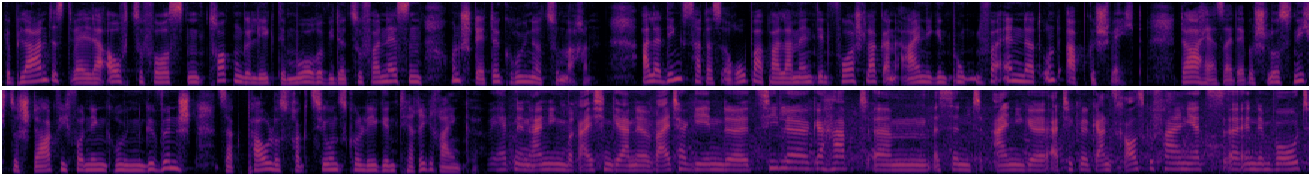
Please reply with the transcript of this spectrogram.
Geplant ist, Wälder aufzuforsten, trockengelegte Moore wieder zu vernässen und Städte grüner zu machen. Allerdings hat das Europaparlament den Vorschlag an einigen Punkten verändert und abgeschwächt. Daher sei der Beschluss nicht so stark wie von den Grünen gewünscht, sagt Paulus Fraktionskollegin Terry Reinke. Wir hätten in einigen Bereichen gerne weitergehende Ziele gehabt. Ähm, es sind einige Artikel ganz rausgefallen jetzt äh, in dem Vote.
